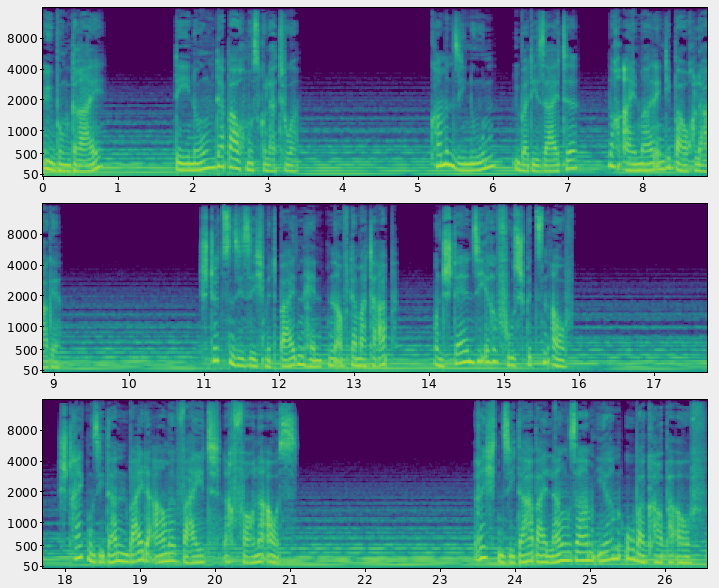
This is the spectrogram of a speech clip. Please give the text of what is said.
Übung 3 Dehnung der Bauchmuskulatur. Kommen Sie nun über die Seite noch einmal in die Bauchlage. Stützen Sie sich mit beiden Händen auf der Matte ab und stellen Sie Ihre Fußspitzen auf. Strecken Sie dann beide Arme weit nach vorne aus. Richten Sie dabei langsam Ihren Oberkörper auf.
